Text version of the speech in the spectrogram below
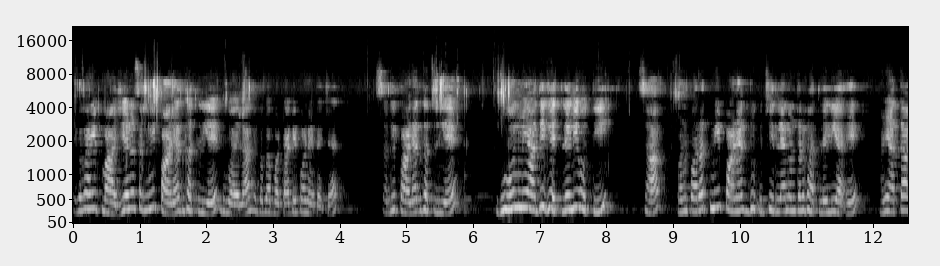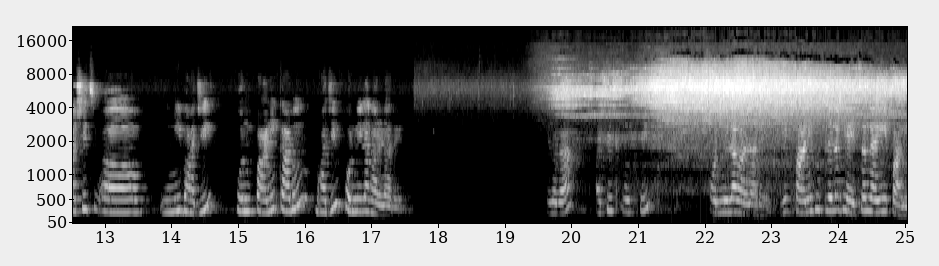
हे बघा ही भाजी आहे ना सगळी मी पाण्यात घातली आहे धुवायला. हे बघा बटाटे पण आहे त्याच्यात. सगळी पाण्यात घातली आहे. धुवून मी आधी घेतलेली होती साफ पण परत मी पाण्यात धु चिरल्यानंतर घातलेली आहे. आणि आता अशीच मी भाजी फोड पाणी काढून भाजी फोडणीला घालणार आहे. हे बघा अशीच नुसती फोडणीला घालणार आहे. हे पाणी धुतलेलं घ्यायचं नाही पाणी.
